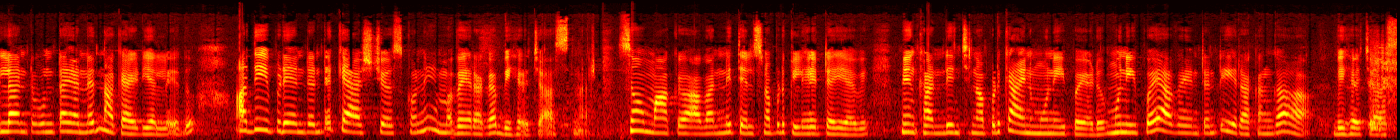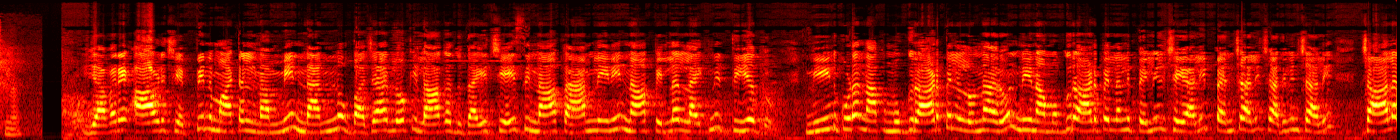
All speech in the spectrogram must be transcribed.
ఇలాంటివి ఉంటాయి అనేది నాకు ఐడియా లేదు. అది ఇప్పుడు ఏంటంటే క్యాష్ చేసుకొని వేరేగా బిహేవ్ చేస్తున్నారు. సో మాకు అవన్నీ తెలిసినప్పటికి లేట్ అయ్యేవి. మేము ఖండించినప్పటికీ ఆయన మునిగిపోయాడు. మునిగిపోయి అవి ఏంటంటే ఈ రకంగా బిహేవ్ చేస్తున్నారు. ఎవరే ఆవిడ చెప్పిన మాటలు నమ్మి నన్ను బజార్లోకి లాగదు. దయచేసి నా ఫ్యామిలీని నా పిల్లల లైఫ్ని తీయద్దు. నేను కూడా నాకు ముగ్గురు ఆడపిల్లలు ఉన్నారు. నేను ఆ ముగ్గురు ఆడపిల్లల్ని పెళ్ళిళ్ళు చేయాలి పెంచాలి చదివించాలి. చాలా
